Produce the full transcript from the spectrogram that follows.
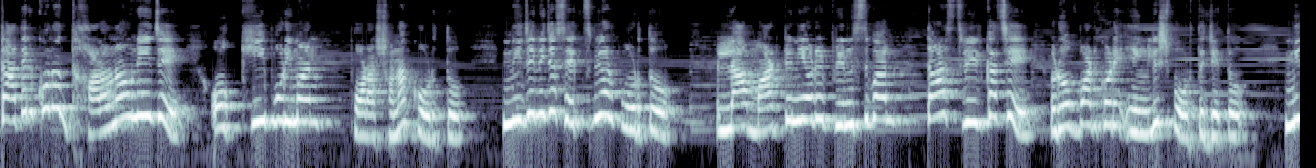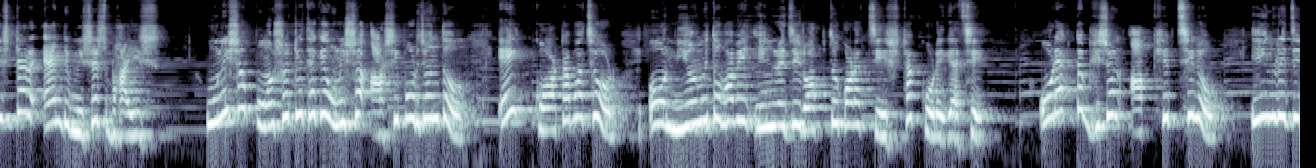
তাদের কোনো ধারণাও নেই যে ও কী পরিমাণ পড়াশোনা করত। নিজে নিজে শেক্সপিয়র পড়তো। লা মার্টিনিয়রের প্রিন্সিপাল তার স্ত্রীর কাছে রোববার করে ইংলিশ পড়তে যেত। মিস্টার অ্যান্ড মিসেস ভাইস। উনিশশো পঁয়ষট্টি থেকে উনিশশো আশি পর্যন্ত এই কটা বছর ও নিয়মিতভাবে ইংরেজি রপ্ত করার চেষ্টা করে গেছে। ওর একটা ভীষণ আক্ষেপ ছিল ইংরেজি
